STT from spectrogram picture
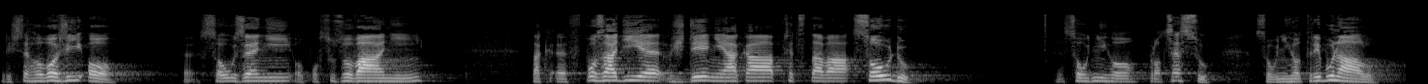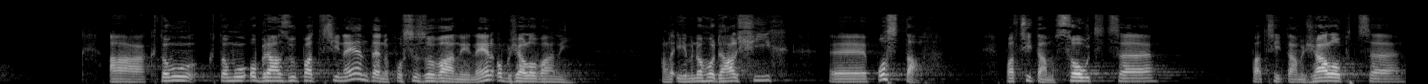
Když se hovoří o e, souzení, o posuzování, tak e, v pozadí je vždy nějaká představa soudu, soudního procesu, soudního tribunálu. A k tomu, k tomu obrazu patří nejen ten posuzovaný, nejen obžalovaný, ale i mnoho dalších e, postav. Patří tam soudce, patří tam žalobce,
